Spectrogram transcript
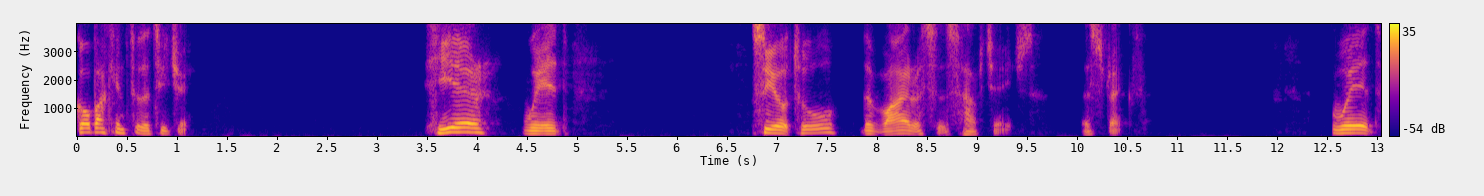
Go back into the teaching. Here with CO2, the viruses have changed the strength. With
